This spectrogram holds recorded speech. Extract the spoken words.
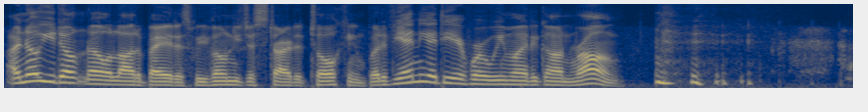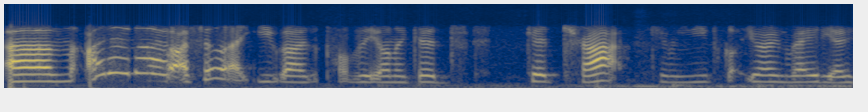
I know you don't know a lot about us. We've only just started talking, but have you any idea where we might have gone wrong? Um, I don't know. I feel like you guys are probably on a good, good track. I mean, you've got your own radio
